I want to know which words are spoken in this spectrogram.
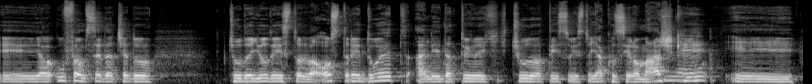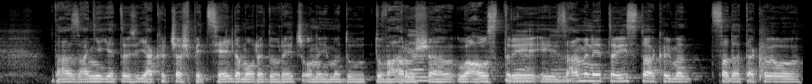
i ja ufam se da će do čuda ljudi isto v Austriji duet, ali natürlich čudo ti su isto jako siromaški i da, za nje je to jako ča špecijel da mora do reći, ona ima do tovaruša Da. u Austriji Da, i da. za mene je to isto, ako ima sada tako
